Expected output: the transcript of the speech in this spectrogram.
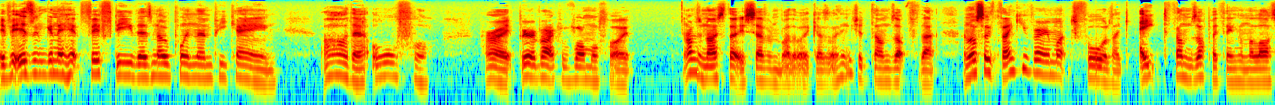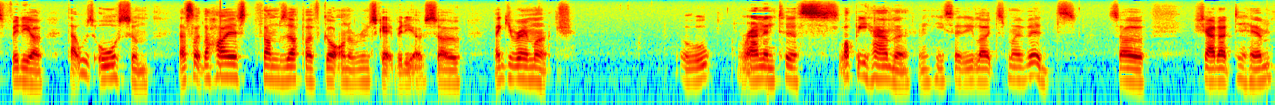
If it isn't gonna hit 50, there's no point in them PKing. Oh, they're awful. Alright, be right back with one more fight. That was a nice 37, by the way, guys. I think you should thumbs up for that. And also, thank you very much for, like, 8 thumbs up, I think, on the last video. That was awesome. That's, like, the highest thumbs up I've got on a RuneScape video, so thank you very much. Oh, ran into Sloppy Hammer, and he said he likes my vids. So, shout out to him.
